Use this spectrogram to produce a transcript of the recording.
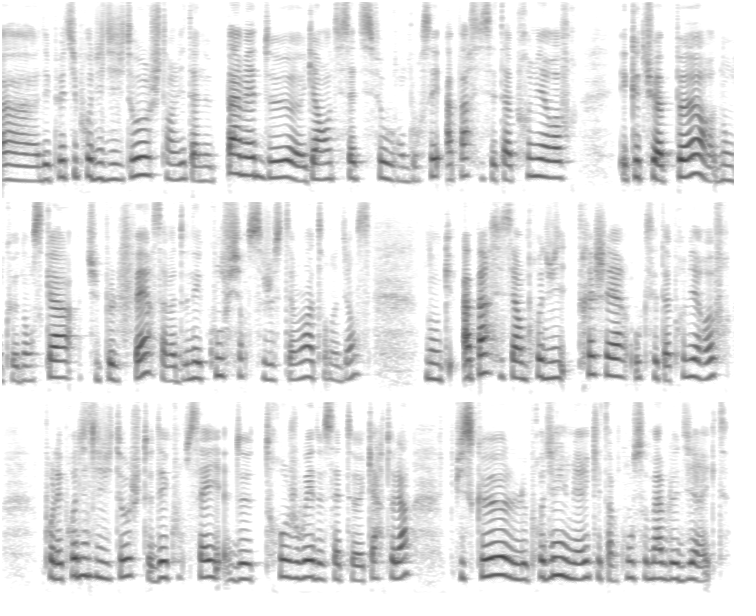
euh, des petits produits digitaux, je t'invite à ne pas mettre de euh, garantie satisfait ou remboursée, à part si c'est ta première offre et que tu as peur. Donc, euh, dans ce cas, tu peux le faire, ça va donner confiance justement à ton audience. Donc, à part si c'est un produit très cher ou que c'est ta première offre, pour les produits digitaux, je te déconseille de trop jouer de cette carte-là, puisque le produit numérique est un consommable direct.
